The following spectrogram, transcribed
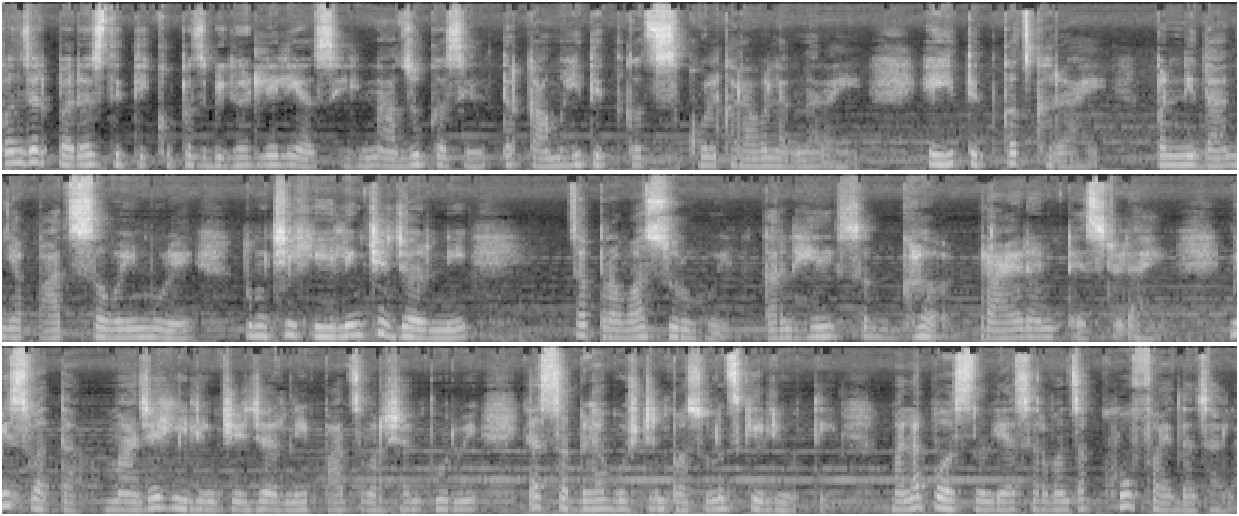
पण जर परिस्थिती खूपच बिघडलेली असेल नाजूक असेल तर कामही तितकंच सखोल करावं लागणार आहे. हेही तितकंच खरं आहे. पण निदान या पाच सवयींमुळे तुमची हिलिंगची जर्नीचा प्रवास सुरू होईल. कारण हे सगळं ट्रायड अँड टेस्टेड आहे. मी स्वतः माझ्या हिलिंगची जर्नी पाच वर्षांपूर्वी या सगळ्या गोष्टींपासूनच केली होती. मला पर्सनली या सर्वांचा खूप फायदा झाला.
